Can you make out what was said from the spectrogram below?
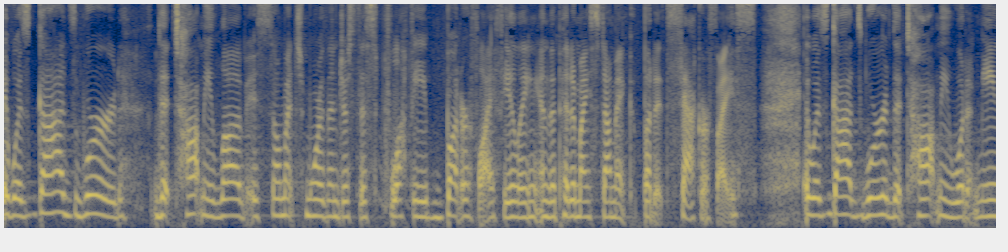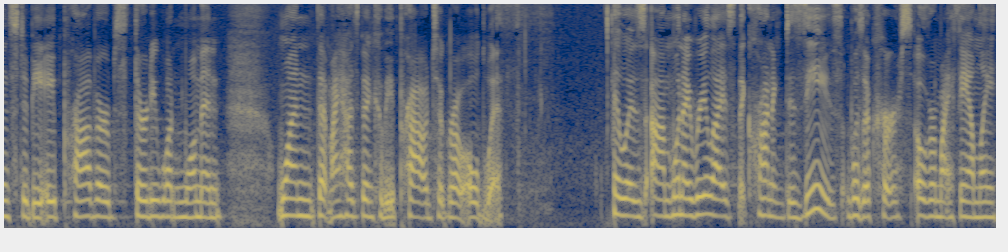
it was God's word that taught me love is so much more than just this fluffy butterfly feeling in the pit of my stomach, but it's sacrifice. It was God's word that taught me what it means to be a Proverbs 31 woman, one that my husband could be proud to grow old with it was um, when I realized that chronic disease was a curse over my family.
